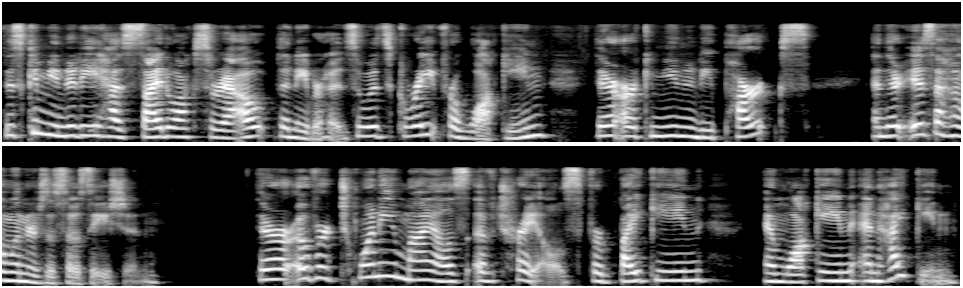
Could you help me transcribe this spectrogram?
This community has sidewalks throughout the neighborhood, so it's great for walking. There are community parks, and there is a homeowners association. There are over 20 miles of trails for biking and walking and hiking.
